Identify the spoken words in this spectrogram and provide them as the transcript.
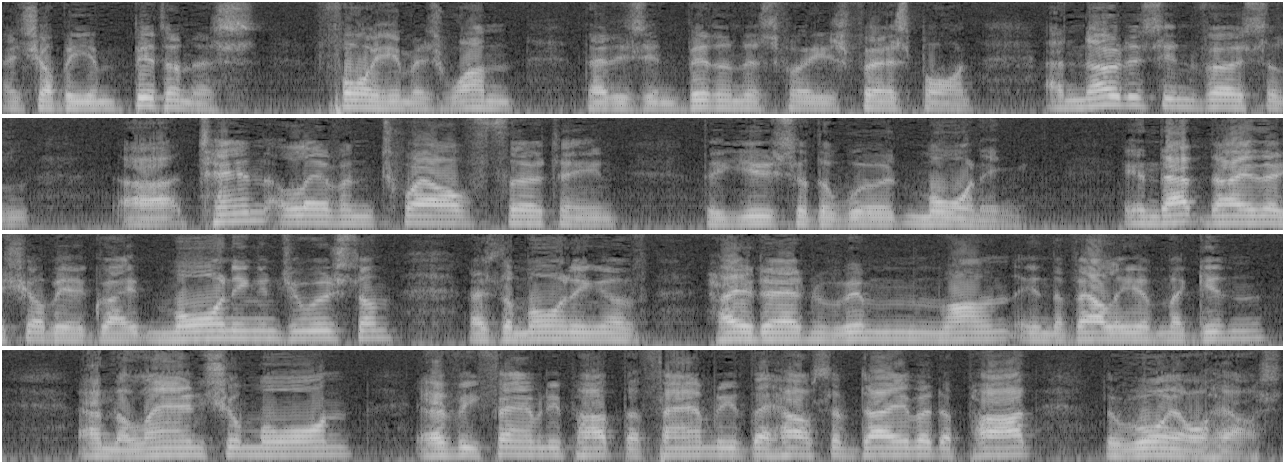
And shall be in bitterness for him as one that is in bitterness for his firstborn. And notice in verse uh, 10, 11, 12, 13, the use of the word mourning. In that day there shall be a great mourning in Jerusalem, as the mourning of Hadad Rimmon in the valley of Megiddon, and the land shall mourn, every family apart, the family of the house of David apart, the royal house,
